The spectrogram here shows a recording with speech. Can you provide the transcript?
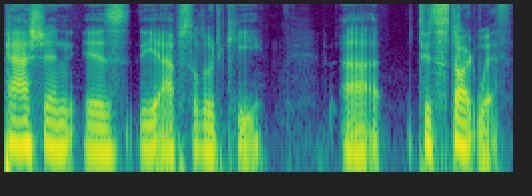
passion is the absolute key uh, to start with.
